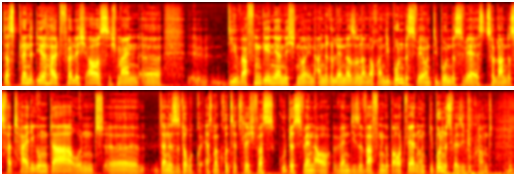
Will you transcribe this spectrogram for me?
das blendet ihr halt völlig aus. Ich meine, äh, die Waffen gehen ja nicht nur in andere Länder, sondern auch an die Bundeswehr. Und die Bundeswehr ist zur Landesverteidigung da und äh, dann ist es doch erstmal grundsätzlich was Gutes, wenn auch, wenn diese Waffen gebaut werden und die Bundeswehr sie bekommt. Mhm.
